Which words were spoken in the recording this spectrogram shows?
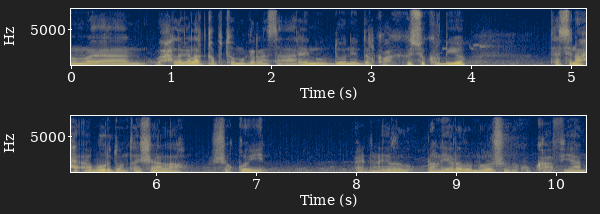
een, wax lagala qabto ma garanaysaa arrin uu doonayo dalka wax kaga soo kordhiyo taasina waxay abuuri doontaa insha allah shaqooyin ay dhallinyaradu noloshooda ku kaafiyaan.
